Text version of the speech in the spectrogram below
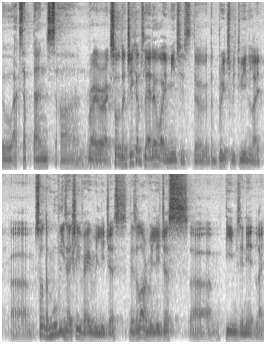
to acceptance on right right so the jacob's ladder what it means is the the bridge between like um, so the movie is actually very religious there's a lot of religious um, themes in it like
